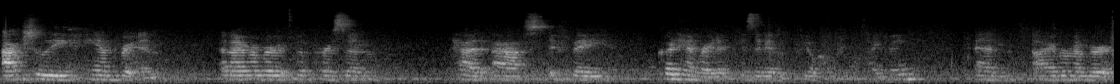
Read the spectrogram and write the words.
actually handwritten. And I remember the person had asked if they could handwrite it because they didn't feel comfortable typing. And I remember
